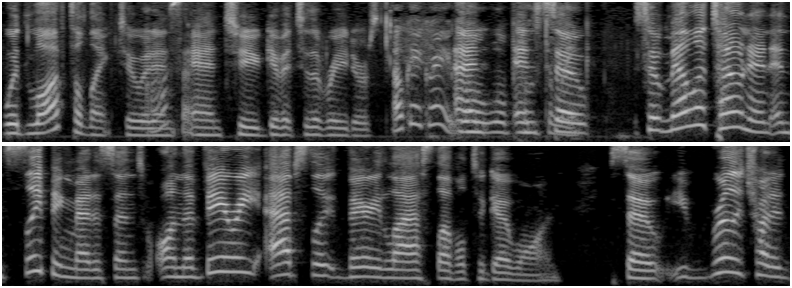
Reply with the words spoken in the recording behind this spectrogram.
Would love to link to it awesome. and, and to give it to the readers. Okay, great. And, well, we'll post and so, link. So melatonin and sleeping medicines on the very absolute very last level to go on. So you really try to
